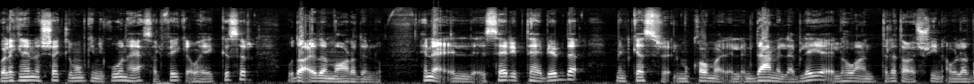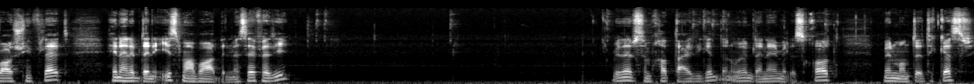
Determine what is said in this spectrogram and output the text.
ولكن هنا الشكل ممكن يكون هيحصل فيك أو هيتكسر وده أيضا معرض له. هنا الساري بتاعي بيبدأ من كسر المقاومة الدعم القبلية اللي هو عند 23 أو ال 24 فلات. هنا هنبدأ نقيس مع بعض المسافة دي. بنرسم خط عادي جدا ونبدأ نعمل إسقاط. من منطقة الكسر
